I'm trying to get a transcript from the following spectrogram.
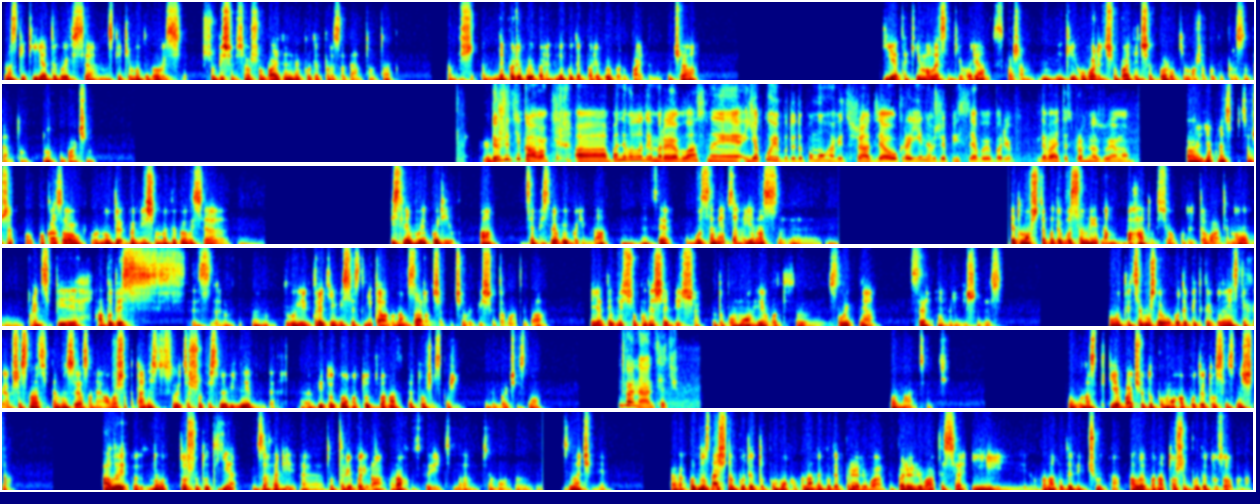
наскільки я дивився, наскільки ми дивилися, що більше всього, що Байден не буде президентом, так? Не перевибори, не буде перевибору Байдена. Хоча є такий малесенький варіант, скажімо, який говорить, що Байден ще два роки може бути президентом. Ну, побачимо. Дуже цікаво. Пане Володимире, власне, якою буде допомога від США для України вже після виборів? Давайте спрогнозуємо. Я, в принципі, це вже показував. Ну, ви Міша, ми дивилися після виборів. А, це після виборів, да? Це восени взагалі нас. е, Я думав, що це буде восени, нам багато всього будуть давати. Ну, в принципі, або десь другий, третій місяць літа, але нам зараз вже почали більше давати. Да? І Я дивлюсь, що буде ще більше допомоги, от е, з липня, серпня, верніше десь. От, і це можливо буде підкріплення з тих F-16 зв'язане. А ваше питання стосується, що після війни буде. Е, Від одного тут 12 теж скажіть, любе число. 12. 12. Ну, наскільки я бачу, допомога буде досить значна. Але е, ну, то, що тут є, взагалі, е, тут риба і раху стоїть на цьому значенні. Е, Однозначно буде допомога, вона не буде переривати, перериватися і вона буде відчутна, але вона теж буде дозована.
